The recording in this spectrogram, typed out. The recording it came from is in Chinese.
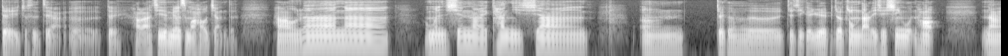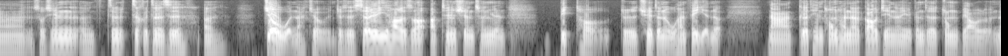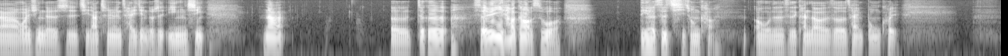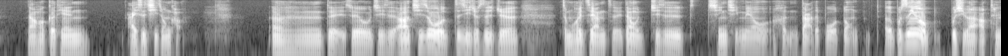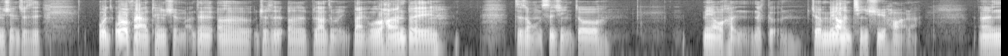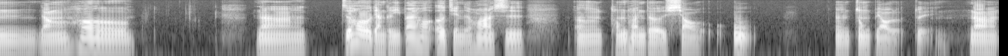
对，就是这样。呃，对，好啦，其实没有什么好讲的。好啦，那。我们先来看一下，嗯，这个这几个月比较重大的一些新闻哈。那首先，嗯，这这个真的是，嗯，旧闻啊，旧闻就是十二月一号的时候，Attention 成员 Bito 就是确诊了武汉肺炎了。那隔天同团的高杰呢也跟着中标了。那万幸的是，其他成员裁剪都是阴性。那呃，这个 十二月一号刚好是我第二次期中考哦，我真的是看到的时候差点崩溃。然后隔天还是期中考，嗯，对，所以我其实啊，其实我自己就是觉得怎么会这样子？但我其实心情没有很大的波动，呃，不是因为我不喜欢 attention，就是。我我有犯 attention 嘛，但呃，就是呃，不知道怎么办。我好像对这种事情就没有很那个，就没有很情绪化了。嗯，然后那之后两个礼拜后二检的话是，嗯，同团的小物，嗯，中标了。对，那。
